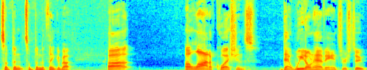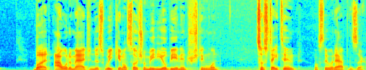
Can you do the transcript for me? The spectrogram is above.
something something to think about. Uh, a lot of questions that we don't have answers to, but I would imagine this weekend on social media will be an interesting one. So stay tuned. We'll see what happens there.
